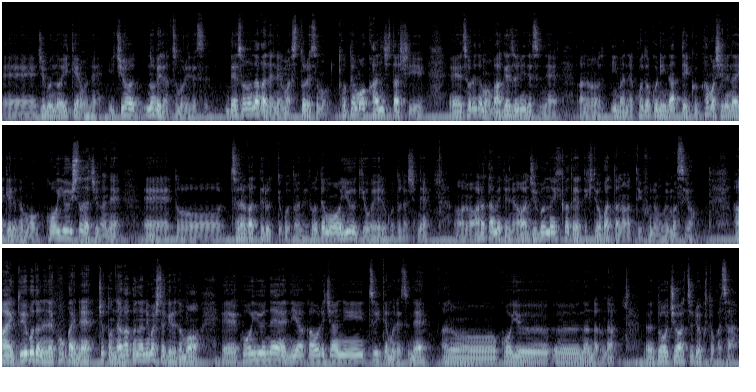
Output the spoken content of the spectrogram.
えー、自分の意見をね、一応述べたつもりです。で、その中でね、まあ、ストレスもとても感じたし、えー、それでも負けずにですね、あの今ね、孤独になっていくかもしれないけれども、こういう人たちがね、えーと、つながってるってことはね、とても勇気を得ることだしね、あの改めてね、あ自分の生き方やってきてよかったなっていうふうに思いますよ。はい、ということでね、今回ね、ちょっと長くなりましたけれども、えこういうね、丹羽香織ちゃんについてもですね、あのこういう、なんだろうな、同調圧力力とかさ、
